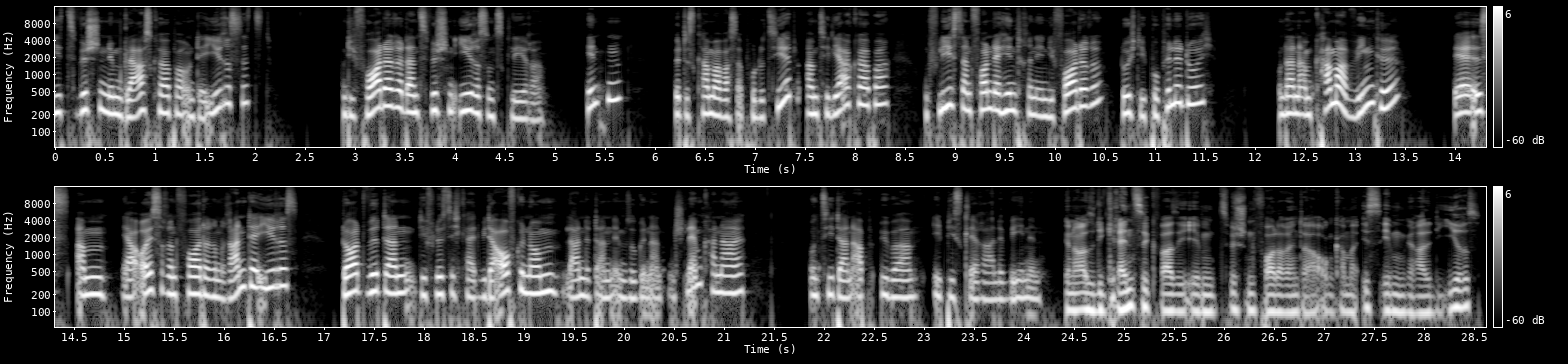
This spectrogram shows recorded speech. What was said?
die zwischen dem Glaskörper und der Iris sitzt und die vordere dann zwischen Iris und Sklera. Hinten wird das Kammerwasser produziert am Ziliarkörper und fließt dann von der hinteren in die vordere, durch die Pupille durch. Und dann am Kammerwinkel, der ist am ja, äußeren vorderen Rand der Iris, dort wird dann die Flüssigkeit wieder aufgenommen, landet dann im sogenannten Schlemmkanal und zieht dann ab über episklerale Venen. Genau, also die Grenze quasi eben zwischen vorderer und hinterer Augenkammer ist eben gerade die Iris.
